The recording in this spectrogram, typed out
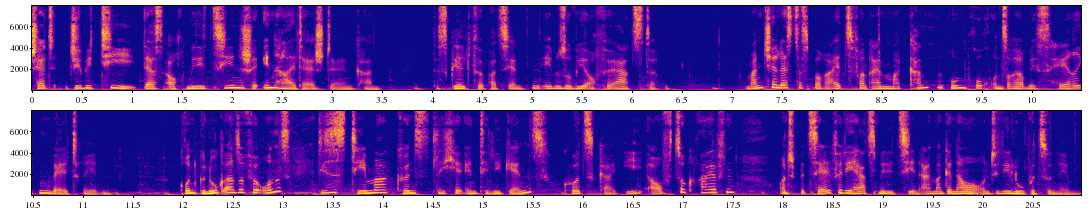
ChatGBT, das auch medizinische Inhalte erstellen kann. Das gilt für Patienten ebenso wie auch für Ärzte. Manche lässt das bereits von einem markanten Umbruch unserer bisherigen Welt reden. Grund genug also für uns, dieses Thema künstliche Intelligenz, kurz KI, aufzugreifen und speziell für die Herzmedizin einmal genauer unter die Lupe zu nehmen.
